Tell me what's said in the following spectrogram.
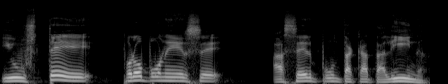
Y usted proponerse hacer Punta Catalina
